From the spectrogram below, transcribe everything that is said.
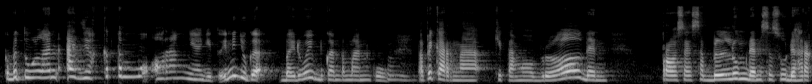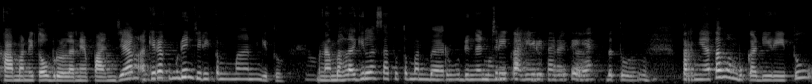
Kebetulan aja ketemu orangnya gitu. Ini juga by the way bukan temanku, Hmm. tapi karena kita ngobrol dan proses sebelum dan sesudah rekaman itu obrolannya panjang, akhirnya kemudian jadi teman gitu. Oke. Menambah lagi lah satu teman baru dengan Membuka cerita diri hidup tadi mereka. itu ya? Betul. Mhm. Ternyata membuka diri itu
